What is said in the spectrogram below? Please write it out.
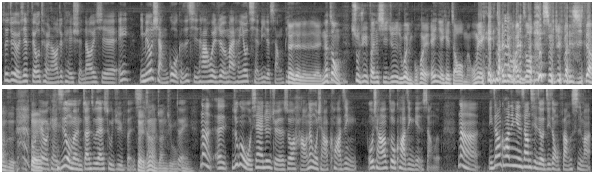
所以就有一些 filter，然后就可以选到一些，哎、你没有想过，可是其实它会热卖、很有潜力的商品。对对对对对，那这嗯种数据分析，就是如果你不会，哎、你也可以找我们，我们也可以单独帮你做数据分析，这样子。OK OK，其实我们很专注在数据分析啦。对，真的很专注。对嗯，那呃，如果我现在就是觉得说，好，那我想要跨境，我想要做跨境电商了。那你知道跨境电商其实有几种方式吗？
